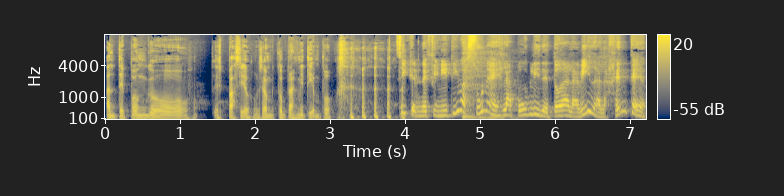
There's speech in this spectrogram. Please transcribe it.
antepongo espacio, o sea, me compras mi tiempo. Sí, que en definitiva Sune es la publi de toda la vida. La gente,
